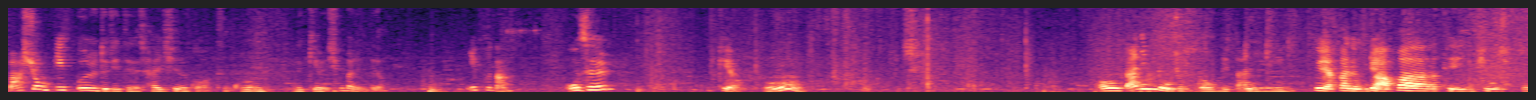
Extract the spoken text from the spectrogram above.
패션 people들이 되게 잘 신을 것 같은 그런 느낌의 신발인데요. 이쁘다. 옷을 이렇게요. 오. 어우, 따님도 오셨어, 우리 따님. 이게 약간 우리 아빠한테 입히고 싶은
